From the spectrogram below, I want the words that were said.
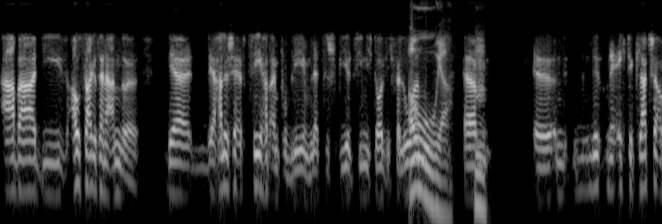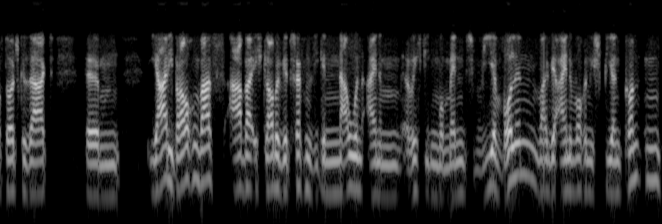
aber die Aussage ist eine andere. Der, der Hallische FC hat ein Problem. Letztes Spiel ziemlich deutlich verloren. Oh ja. Ähm, mhm. äh, eine, eine echte Klatsche auf Deutsch gesagt. Ähm, ja, die brauchen was, aber ich glaube, wir treffen sie genau in einem richtigen Moment. Wir wollen, weil wir eine Woche nicht spielen konnten.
